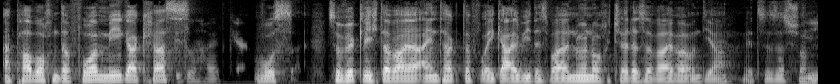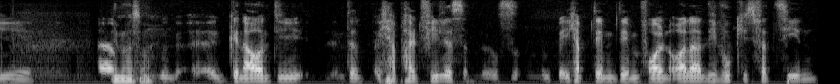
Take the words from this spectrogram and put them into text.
ein paar Wochen davor mega krass. Halt, wo es so wirklich, da war ja ein Tag davor, egal wie, das war ja nur noch Jedi Survivor und ja, jetzt ist es schon die, ähm, immer so. Genau, und die, ich habe halt vieles ich habe dem, dem Fallen Order die Wookies verziehen.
